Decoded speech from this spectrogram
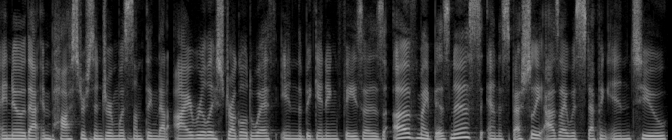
I know that imposter syndrome was something that I really struggled with in the beginning phases of my business, and especially as I was stepping into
